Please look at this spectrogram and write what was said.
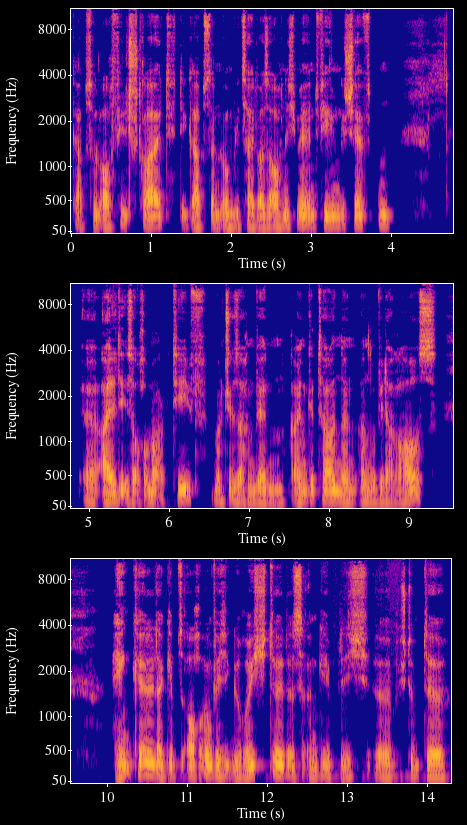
gab es wohl auch viel Streit. Die gab es dann irgendwie zeitweise auch nicht mehr in vielen Geschäften. Äh, Aldi ist auch immer aktiv. Manche Sachen werden reingetan, dann andere wieder raus. Henkel, da gibt's auch irgendwelche Gerüchte, dass angeblich äh, bestimmte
